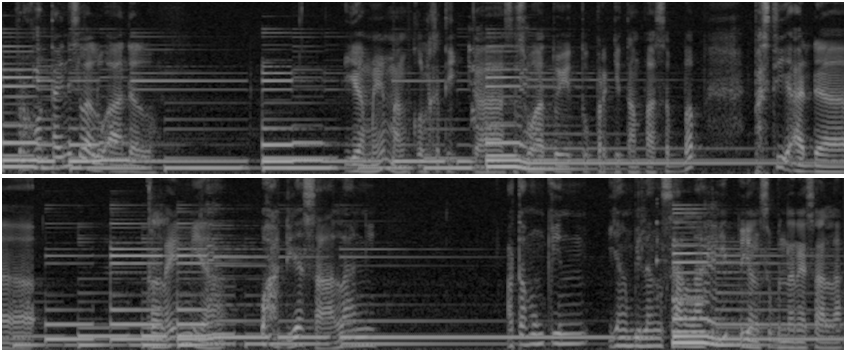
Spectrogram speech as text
Pro kontra ini selalu ada loh. Ya memang kalau ketika sesuatu itu pergi tanpa sebab pasti ada klaim ya, wah dia salah nih. Atau mungkin yang bilang salah itu yang sebenarnya salah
